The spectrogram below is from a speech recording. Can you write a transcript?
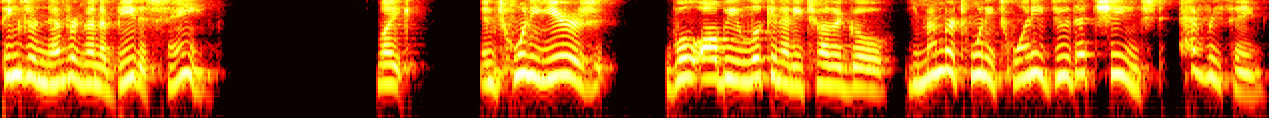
things are never going to be the same. Like in 20 years, we'll all be looking at each other go, You remember 2020? Dude, that changed everything.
